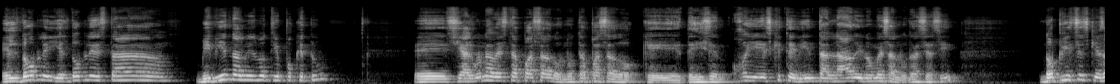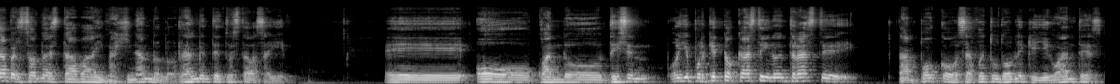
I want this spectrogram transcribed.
El doble y el doble está viviendo al mismo tiempo que tú. Eh, si alguna vez te ha pasado, no te ha pasado que te dicen, oye, es que te vi en tal lado y no me saludaste así. No pienses que esa persona estaba imaginándolo, realmente tú estabas ahí. Eh, o cuando te dicen, oye, ¿por qué tocaste y no entraste? Tampoco, o sea, fue tu doble que llegó antes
